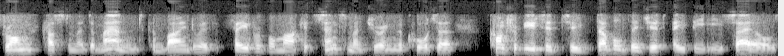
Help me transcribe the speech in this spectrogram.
Strong customer demand, combined with favorable market sentiment during the quarter, contributed to double-digit APE sales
